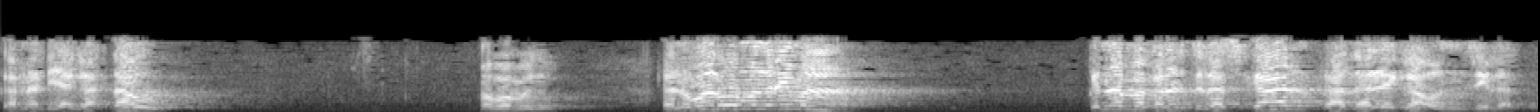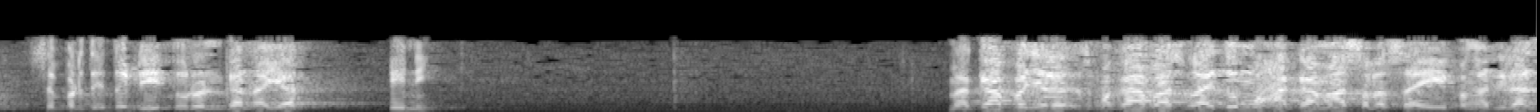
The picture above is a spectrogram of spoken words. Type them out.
karena dia nggak tahu. Apa itu? Dan Umar pun menerima. Kenapa? Karena dijelaskan kadzalika unzilat. Seperti itu diturunkan ayat ini. Maka penjelas, maka setelah itu muhakamah selesai, pengadilan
